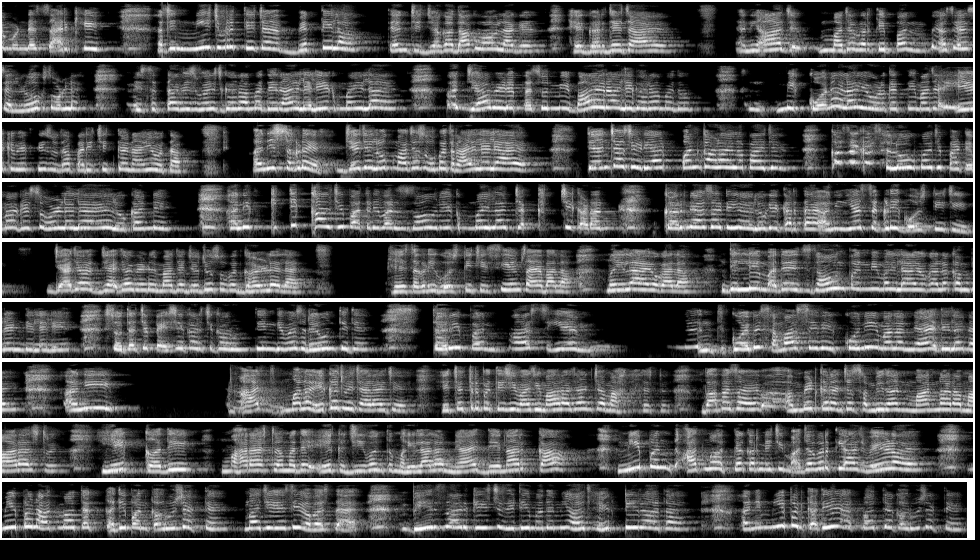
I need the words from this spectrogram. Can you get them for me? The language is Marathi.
धनंजय मुंडे सारखी अशी नीच वृत्तीच्या व्यक्तीला त्यांची जगा दाखवावं लागेल. हे गरजेचं आहे. आणि आज माझ्यावरती पण असे असे लोक सोडले. मी सत्तावीस वर्ष घरामध्ये राहिलेली एक महिला आहे. पण ज्या वेळेपासून मी बाहेर आले घरामधून मी कोणालाही ओळखत नाही. माझा एक व्यक्ती सुद्धा परिचित का नाही होता. आणि सगळे जे जे लोक माझ्यासोबत राहिलेले आहे त्यांच्या सीडीआर पण काढायला पाहिजे. कसे कसे लोक माझे पाठीमागे सोडलेले आहे लोकांनी. आणि किती खालची पातळीवर जाऊन एक महिलांच्या खच्चीकरण करण्यासाठी हे लोक हे करताय. आणि या सगळी गोष्टीची ज्या ज्या ज्या ज्या वेळे माझ्या जजूसोबत घडलेलं आहे हे सगळी गोष्टीची सी एम साहेबाला महिला आयोगाला दिल्लीमध्ये जाऊन पण मी महिला आयोगाला कंप्लेंट दिलेली आहे. स्वतःचे पैसे खर्च करून तीन दिवस राहून तिथे. तरी पण आज सी एम कोई भी समाजसेवी कोणी मला न्याय दिला नाही. आणि आज मला एकच विचारायचे हे छत्रपती शिवाजी महाराजांच्या महाराष्ट्र बाबासाहेब आंबेडकरांचं संविधान मानणारा महाराष्ट्र हे कधी महाराष्ट्रामध्ये एक जिवंत महिलाला न्याय देणार का? मी पण आत्महत्या करण्याची माझ्यावरती आज वेळ आहे. मी पण आत्महत्या कधी पण करू शकते. माझी अशी अवस्था आहे. बीर सारखी सिटीमध्ये मी आज एकटी राहत आहे. आणि मी पण कधीही आत्महत्या करू शकते.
